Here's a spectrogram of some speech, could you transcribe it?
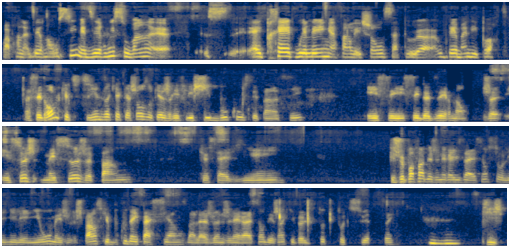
Faut apprendre à dire non aussi, mais dire oui souvent, euh, être prêt, être willing à faire les choses, ça peut euh, ouvrir bien des portes. C'est drôle que tu, tu viens de dire quelque chose auquel je réfléchis beaucoup ces temps-ci, et c'est de dire non. Je, et ça, mais ça, je pense que ça vient je ne veux pas faire de généralisation sur les milléniaux, mais je, pense qu'il y a beaucoup d'impatience dans la jeune génération, des gens qui veulent tout tout de suite, tu sais. Mm-hmm. puis,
